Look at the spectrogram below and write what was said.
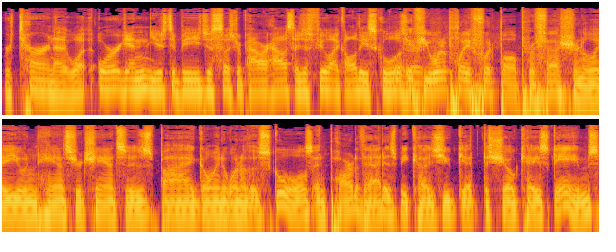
return at what Oregon used to be just such a powerhouse. I just feel like all these schools If are, you want to play football professionally, you enhance your chances by going to one of those schools, and part of that is because you get the showcase games,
